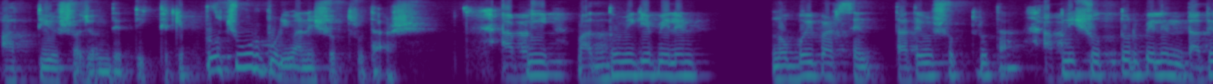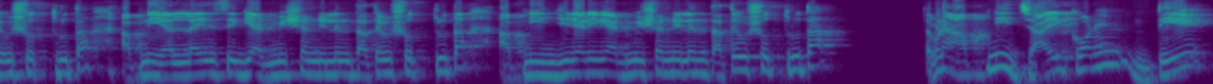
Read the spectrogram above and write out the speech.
আত্মীয় স্বজনদের দিক থেকে প্রচুর পরিমাণে শত্রুতা আসে। আপনি মাধ্যমিকে পেলেন নব্বই পার্সেন্ট তাতেও শত্রুতা। আপনি সত্তর পেলেন, তাতেও শত্রুতা। আপনি এয়ারলাইন্সে গিয়ে অ্যাডমিশন নিলেন, তাতেও শত্রুতা। আপনি ইঞ্জিনিয়ারিং অ্যাডমিশন নিলেন, তাতেও শত্রুতা। তার মানে আপনি যাই করেন they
